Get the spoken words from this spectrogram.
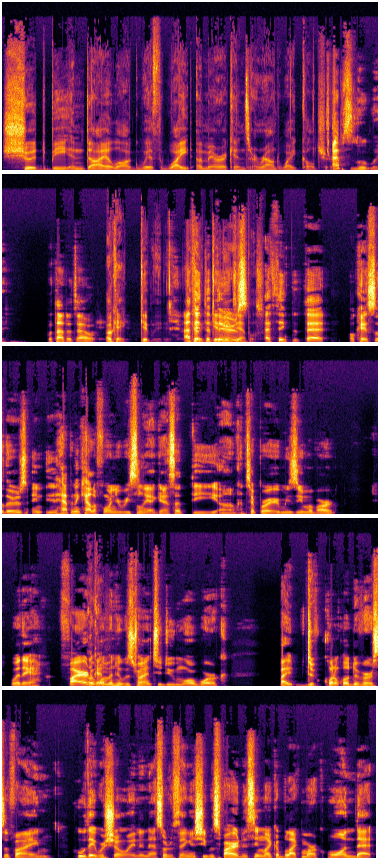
should be in dialogue with white Americans around white culture? Absolutely, without a doubt. Okay, give I think Good. that Give me there's. examples. I think that that okay. So there's it happened in California recently, I guess, at the um, Contemporary Museum of Art, where they fired Okay. a woman who was trying to do more work by quote unquote diversifying who they were showing and that sort of thing, and she was fired. It seemed like a black mark on that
